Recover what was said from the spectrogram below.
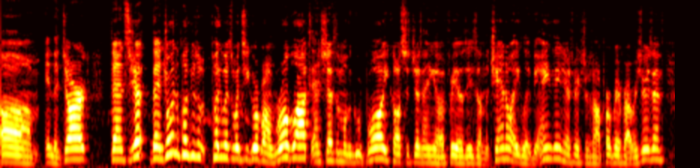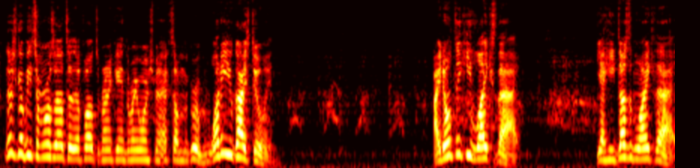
um, in the dark, then suggest then join the PuggyPugsonYT group on Roblox and suggest them on the group wall. You can also suggest any other videos on the channel. It could be anything. Just make sure it's not appropriate for obvious reasons. There's gonna be some rules out to default to ranking the Horseman X on the group. What are you guys doing? I don't think he likes that. Yeah, he doesn't like that.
